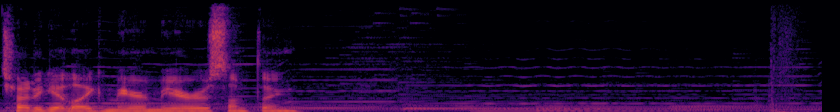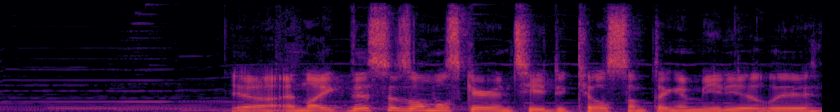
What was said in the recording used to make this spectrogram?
try to get like Mirror Mirror or something. Yeah, and like this is almost guaranteed to kill something immediately.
